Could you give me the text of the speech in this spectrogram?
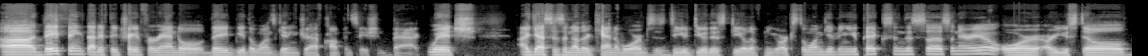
uh, they think that if they trade for Randle, they'd be the ones getting draft compensation back, which I guess is another can of worms. Is do you do this deal if New York's the one giving you picks in this uh, scenario, or are you still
